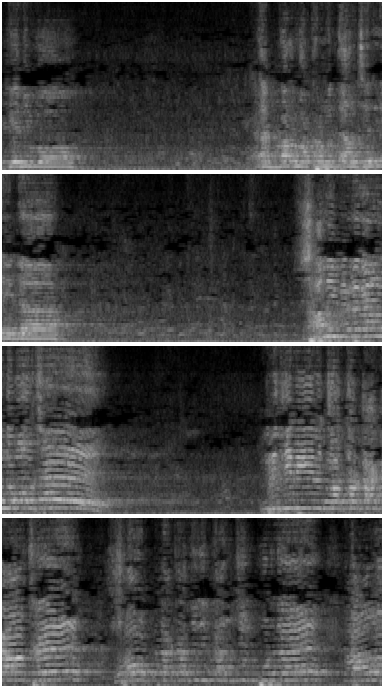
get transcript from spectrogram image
কে দিব? একবার মাথার মধ্যে আনছেন এইটা স্বামী বিবেকানন্দ বলছে, পৃথিবীর যত টাকা আছে, সব টাকা যদি কাঞ্চনপুর দেয় তাহলে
